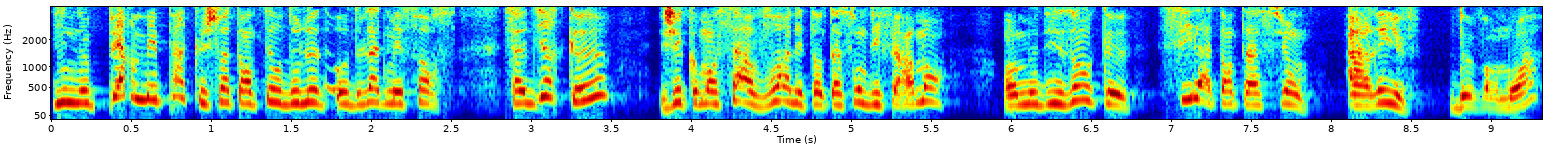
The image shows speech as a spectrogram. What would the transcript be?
il ne permet pas que je sois tenté au-delà de mes forces. Ça veut dire que j'ai commencé à voir les tentations différemment, en me disant que si la tentation arrive devant moi,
